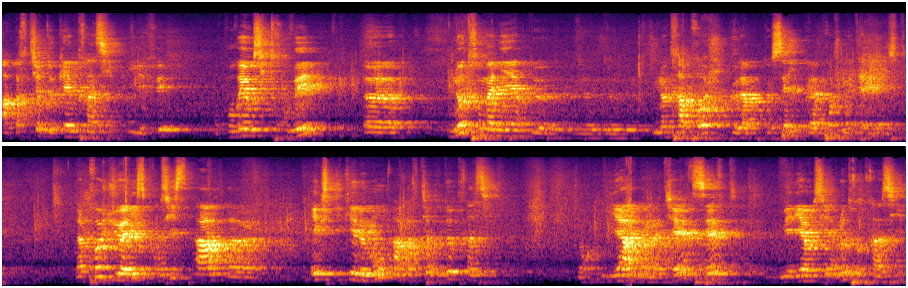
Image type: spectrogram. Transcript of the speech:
À partir de quel principe il est fait On pourrait aussi trouver euh, une autre manière de, une autre approche que, la, que celle que l'approche matérialiste. L'approche dualiste consiste à euh, expliquer le monde à partir de deux principes. Donc il y a la matière, certes, mais il y a aussi un autre principe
